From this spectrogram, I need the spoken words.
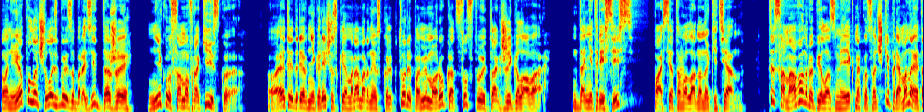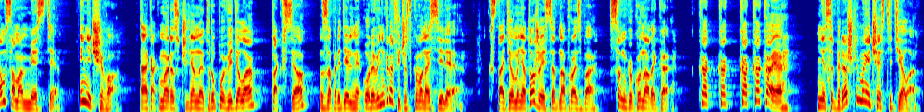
у неё получилось бы изобразить даже Нику Самофракийскую. У этой древнегреческой мраморной скульптуры помимо рук отсутствует также и голова. «Да не трясись», – посетовала Нанокитян. «Ты сама вон рубила змеек на кусочки прямо на этом самом месте. И ничего. А как мой расчлененный труп увидела, так всё, запредельный уровень графического насилия. Кстати, у меня тоже есть одна просьба, Сангоку Надека. Как, как, как, какая? Не соберешь ли мои части тела?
